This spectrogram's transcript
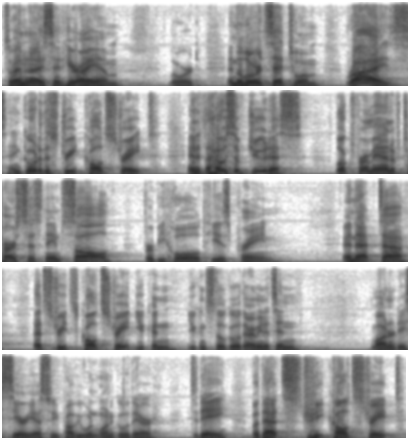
So Ananias said, Here I am, Lord. And the Lord said to him, Rise and go to the street called Straight, and at the house of Judas Look for a man of Tarsus named Saul, for behold, he is praying. And that, uh, that street's called Straight. You can, you can still go there. I mean, it's in modern day Syria, so you probably wouldn't want to go there today. But that street called Straight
